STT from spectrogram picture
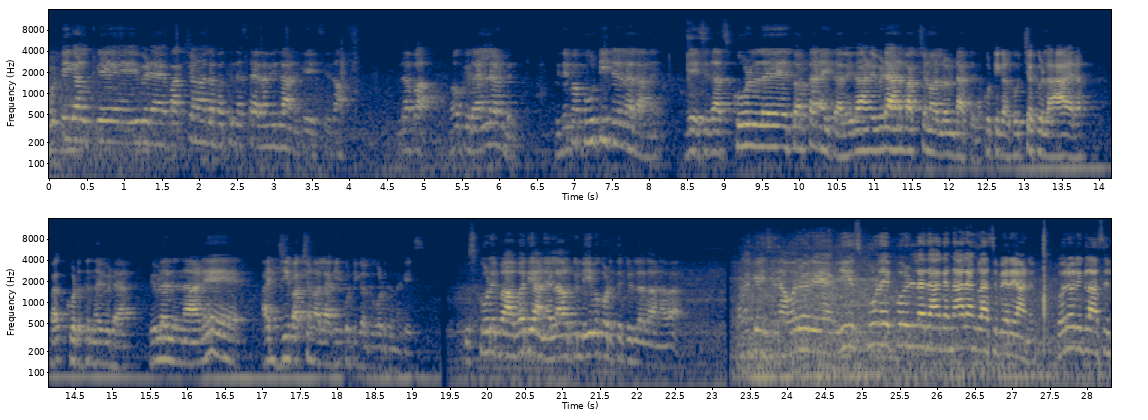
കുട്ടികൾക്ക് ഇവിടെ ഭക്ഷണം വെക്കുന്ന സ്ഥലം ഇതാണ് കേസ് ഇതാ നോക്ക് ഇതെല്ലാം ഉണ്ട്. ഇതിപ്പോ പൂട്ടിയിട്ടുള്ളതാണ് കേസ് ഇതാ സ്കൂളിൽ തുറക്കാനായിട്ടാലോ ഇതാണ് ഇവിടെയാണ് ഭക്ഷണം എല്ലാം ഉണ്ടാക്കുന്നത്. കുട്ടികൾക്ക് ഉച്ചക്കുള്ള ആഹാരം കൊടുക്കുന്ന ഇവിടെ ഇവിടെ നിന്നാണ് അജ്ജി ഭക്ഷണം അല്ലാക്കി കുട്ടികൾക്ക് കൊടുക്കുന്ന കേസ് സ്കൂൾ ഇപ്പൊ അവധിയാണ്. എല്ലാവർക്കും ലീവ് കൊടുത്തിട്ടുള്ളതാണ് അവ. ഈ സ്കൂളിൽ ഇപ്പോൾ ഉള്ളതാകെ നാലാം ക്ലാസ് വരെയാണ് ഓരോരോ ക്ലാസ്സിൽ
